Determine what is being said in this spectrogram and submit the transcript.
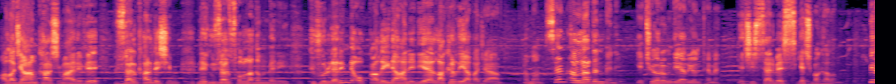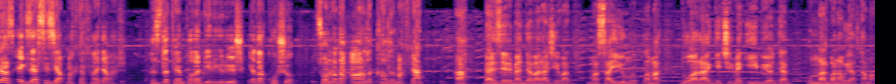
Alacağım karşıma herifi. Güzel kardeşim. Ne güzel solladın beni. Küfürlerin de okkalıydı hani diye lakırdı yapacağım. Tamam sen anladın beni. Geçiyorum diğer yönteme. Geçiş serbest. Geç bakalım. Biraz egzersiz yapmakta fayda var. Hızlı tempoda bir yürüyüş ya da koşu. Sonra da ağırlık kaldırmak falan. Hah benzeri bende var Hacivat. Masayı yumruklamak, duvara geçirmek iyi bir yöntem. Bunlar bana uyar tamam.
